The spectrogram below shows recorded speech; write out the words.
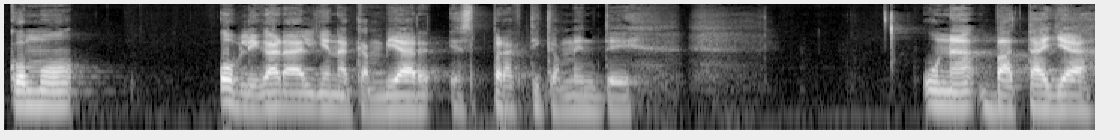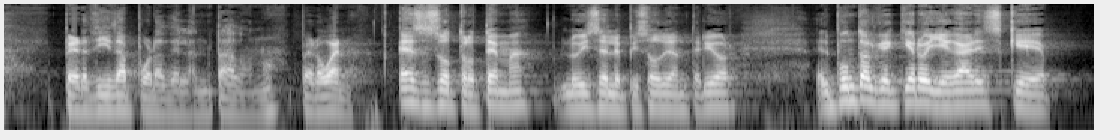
cómo obligar a alguien a cambiar es prácticamente una batalla perdida por adelantado, ¿no? Pero bueno, ese es otro tema, lo hice el episodio anterior. El punto al que quiero llegar es que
